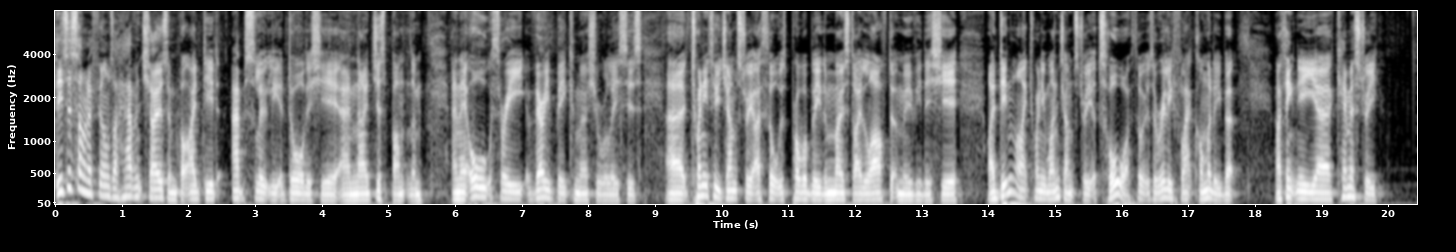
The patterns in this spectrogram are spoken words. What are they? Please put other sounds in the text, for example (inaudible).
These are some of the films I haven't chosen, but I did absolutely adore this year, and I just bumped them. And they're all three very big commercial releases. Uh, 22 Jump Street, I thought was probably the most I laughed at a movie this year. I didn't like 21 Jump Street at all. I thought it was a really flat comedy, but I think the uh, chemistry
